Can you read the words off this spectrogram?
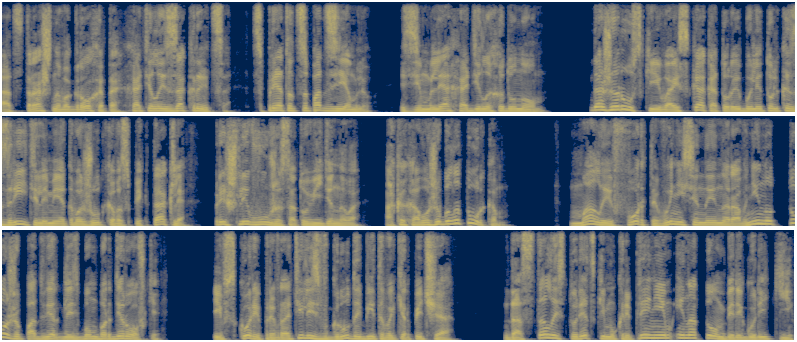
От страшного грохота хотелось закрыться, спрятаться под землю. Земля ходила ходуном. Даже русские войска, которые были только зрителями этого жуткого спектакля, пришли в ужас от увиденного. А каково же было туркам? Малые форты, вынесенные на равнину, тоже подверглись бомбардировке и вскоре превратились в груды битого кирпича. Досталось турецким укреплениям и на том берегу реки,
